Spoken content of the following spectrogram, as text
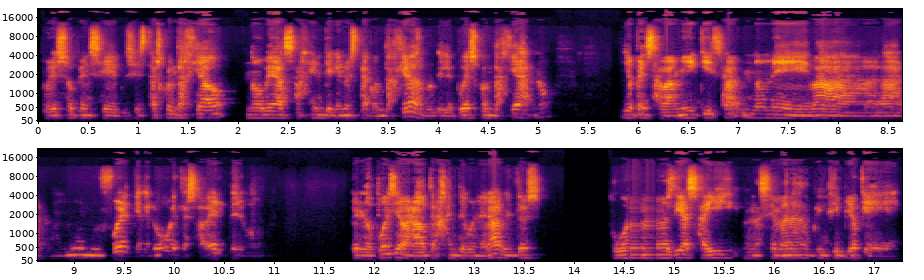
Por eso pensé, pues si estás contagiado, no veas a gente que no está contagiada, porque le puedes contagiar, ¿no? yo pensaba, a mí quizá no me va a dar muy, muy fuerte, que luego vete a saber, pero, pero lo puedes llevar a otra gente vulnerable. Entonces, hubo unos días ahí, una semana al principio, que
